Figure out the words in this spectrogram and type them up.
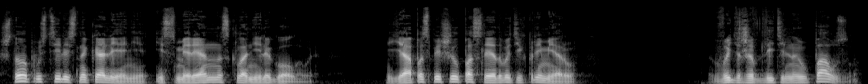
что опустились на колени и смиренно склонили головы. Я поспешил последовать их примеру. Выдержав длительную паузу,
